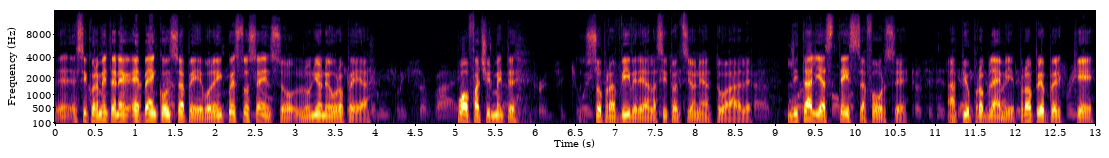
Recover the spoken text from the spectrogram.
eh, sicuramente ne è ben consapevole. In questo senso l'Unione Europea può facilmente sopravvivere alla situazione attuale. L'Italia stessa forse ha più problemi proprio perché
